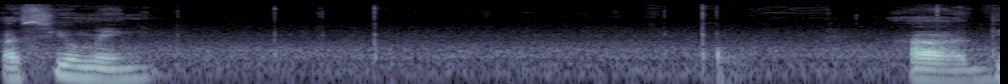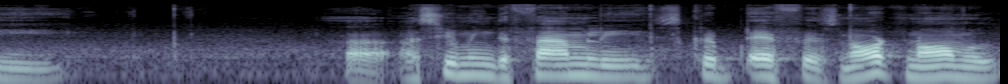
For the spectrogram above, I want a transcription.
Assuming uh, the uh, assuming the family script f is not normal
